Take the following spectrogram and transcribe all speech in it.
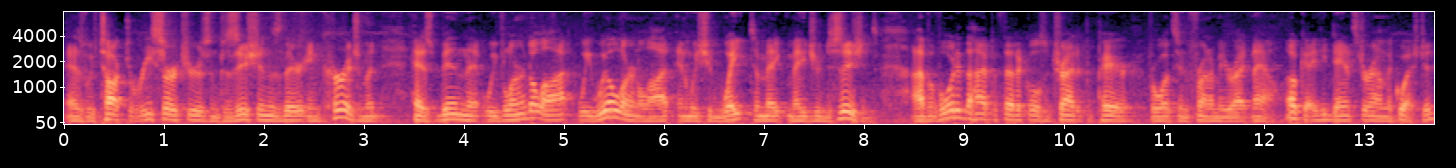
As we've talked to researchers and physicians, their encouragement has been that we've learned a lot, we will learn a lot, and we should wait to make major decisions. I've avoided the hypotheticals and tried to prepare for what's in front of me right now. Okay, he danced around the question.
